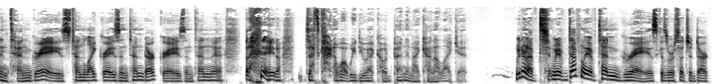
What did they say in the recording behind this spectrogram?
and 10 grays, 10 light grays and 10 dark grays and 10 uh, but you know that's kind of what we do at CodePen and I kind of like it. We don't have t- we have definitely have 10 grays because we're such a dark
